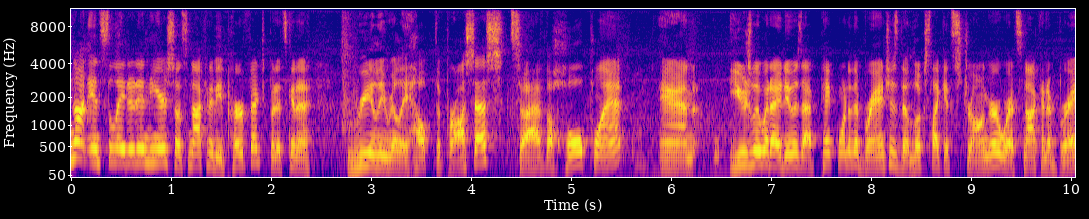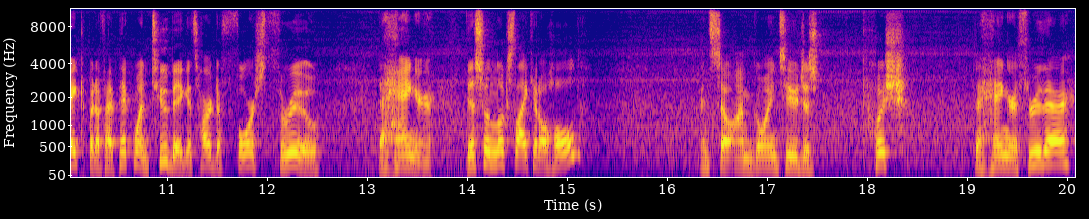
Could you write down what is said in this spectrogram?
Not insulated in here, so it's not gonna be perfect, but it's gonna really, really help the process. So I have the whole plant and usually what I do is I pick one of the branches that looks like it's stronger where it's not gonna break, but if I pick one too big, it's hard to force through the hanger. This one looks like it'll hold. And so I'm going to just push the hanger through there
